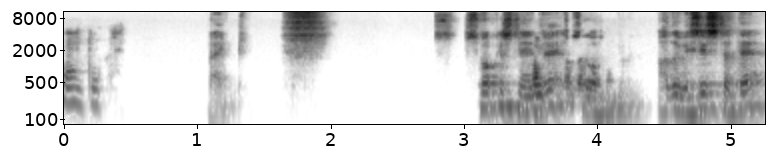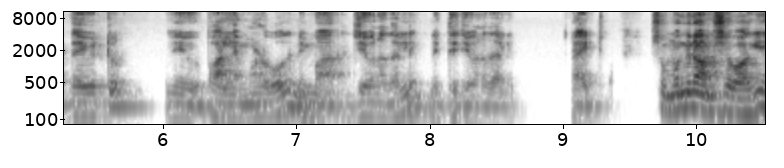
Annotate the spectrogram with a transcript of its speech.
thank you right okay ಸ್ನೇಹಿತರೆ ಸೊ ಅದು ವಿಶಿಷ್ಟತೆ ದಯವಿಟ್ಟು ನೀವು ಪಾಲನೆ ಮಾಡಬಹುದು ನಿಮ್ಮ ಜೀವನದಲ್ಲಿ ನಿತ್ಯ ಜೀವನದಲ್ಲಿ. ರೈಟ್ ಸೊ ಮುಂದಿನ ಅಂಶವಾಗಿ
